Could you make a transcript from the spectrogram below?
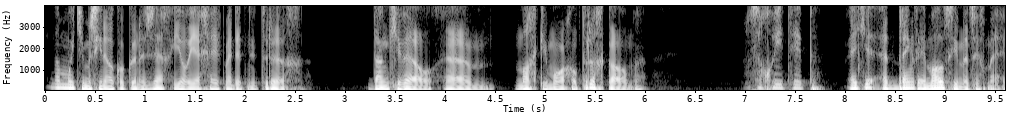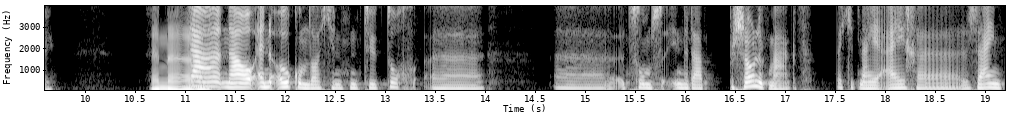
Dan moet je misschien ook al kunnen zeggen, joh, jij geeft mij dit nu terug. Dankjewel. Ehm mag ik hier morgen op terugkomen? dat is een goede tip. Weet je, het brengt emotie met zich mee. En eh, Ja, nou, en ook omdat je het natuurlijk toch eh, eh, het soms inderdaad persoonlijk maakt. Dat je het naar je eigen zijn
